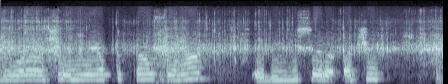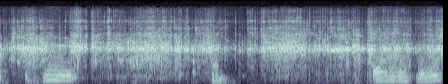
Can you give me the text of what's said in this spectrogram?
duvara açılımını yaptıktan sonra e, bilgisayarı açıp bir oynadınız.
